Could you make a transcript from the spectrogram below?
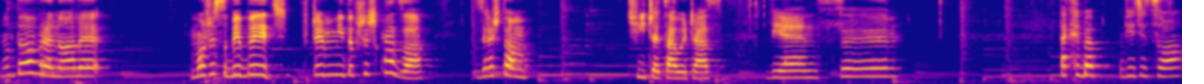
no dobra, no ale może sobie być. W czym mi to przeszkadza? Zresztą ćwiczę cały czas, więc. Yy... Tak chyba, wiecie co?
